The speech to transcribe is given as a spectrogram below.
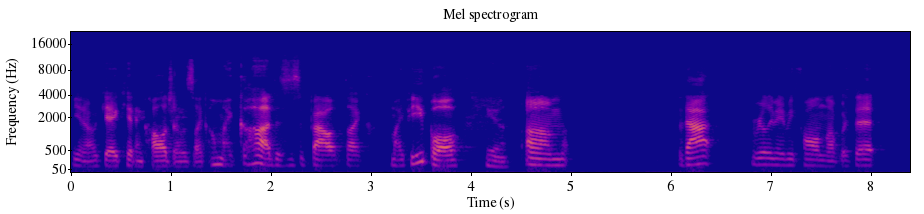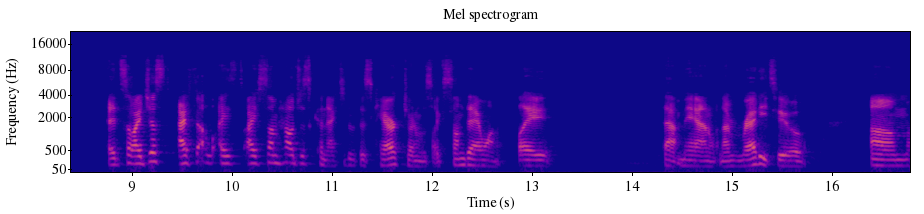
you know gay kid in college, I was like, oh my god, this is about like my people. Yeah. Um, that really made me fall in love with it. And so I just, I felt, I, I somehow just connected with this character and was like, someday I want to play that man when I'm ready to. Um,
